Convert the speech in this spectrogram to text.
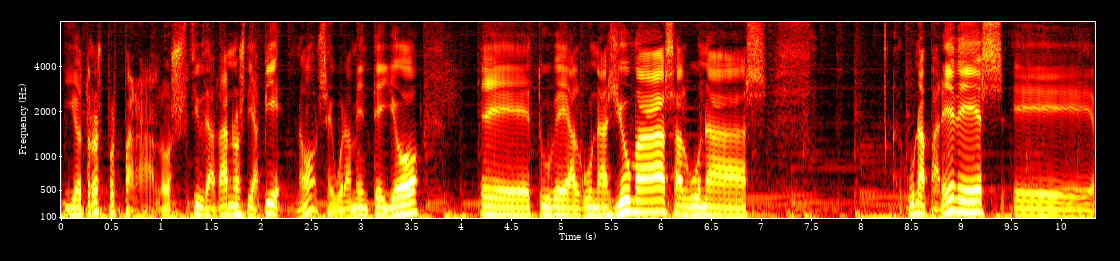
y otros pues para los ciudadanos de a pie, ¿no? Seguramente yo tuve algunas Yumas, algunas alguna Paredes, eh,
